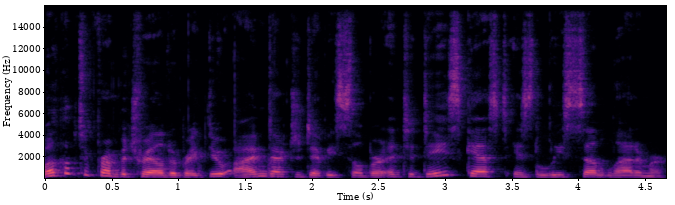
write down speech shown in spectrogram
Welcome to From Betrayal to Breakthrough. I'm Dr. Debi Silber, and today's guest is Lisa Latimer.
